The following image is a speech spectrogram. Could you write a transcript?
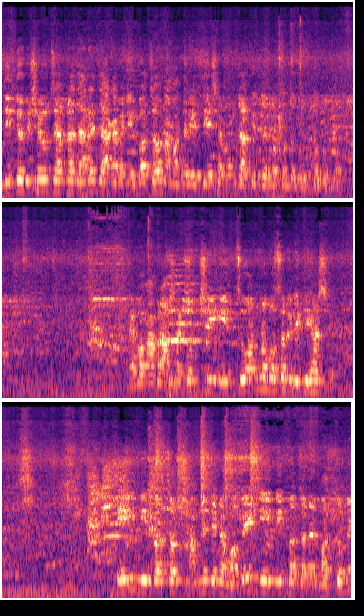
দ্বিতীয় বিষয় হচ্ছে আপনারা জানেন যে আগামী নির্বাচন আমাদের এই দেশ এবং জাতির জন্য অত্যন্ত গুরুত্বপূর্ণ। এবং আমরা আশা করছি এই চুয়ান্ন বছরের ইতিহাসে এই নির্বাচন সামনে যেটা হবে এই নির্বাচনের মাধ্যমে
